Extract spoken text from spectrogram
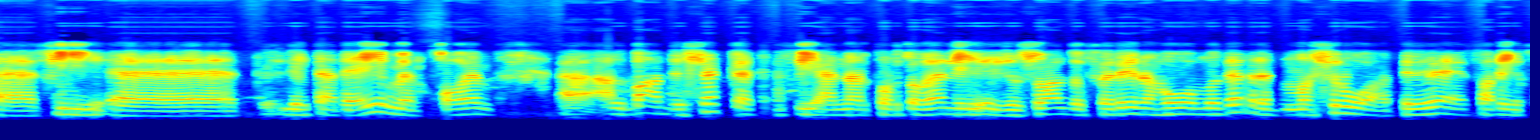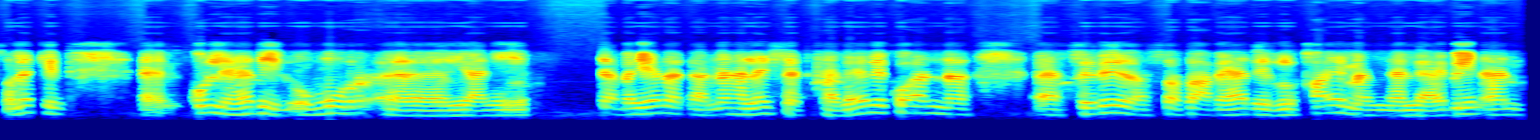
آه، في آه، لتدعيم القوام. آه، البعض شكك في أن البرتغالي جوزوالدو فيريرا هو مدرب مشروع بناء فريق ولكن كل هذه الأمور يعني تبينت أنها ليست كذلك وأن آه، فريرا استطاع بهذه القائمه من اللاعبين أن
